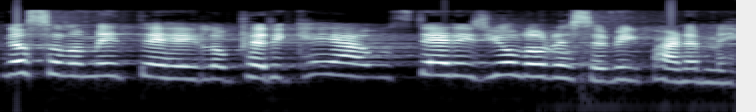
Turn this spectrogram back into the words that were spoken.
no solamente lo prediqué a ustedes, yo lo recibí para mí.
